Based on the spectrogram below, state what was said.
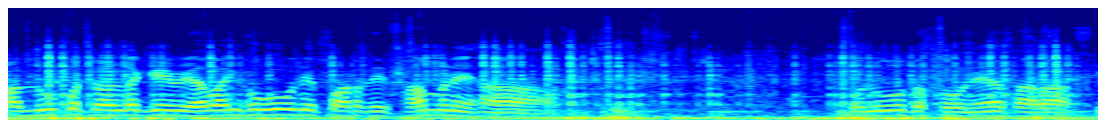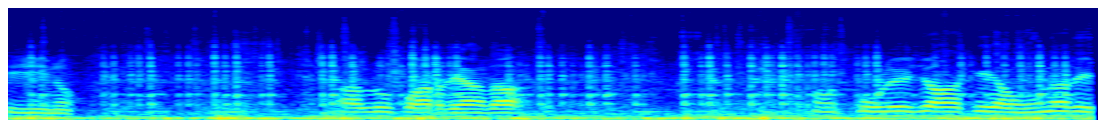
ਆਲੂ ਪਟਣ ਲੱਗੇ ਹੋਏ ਬਾਈ ਹੋ ਉਹਦੇ ਪੱਟ ਦੇ ਸਾਹਮਣੇ, ਹਾਂ। ਤੁਹਾਨੂੰ ਉਹ ਦਿਖਾਉਨੇ ਆ ਸਾਰਾ ਸੀਨ ਆਲੂ ਪੜਦਿਆਂ ਦਾ। ਹੁਣ ਕੋਲੇ ਜਾ ਕੇ ਆਉਂ ਉਹਨਾਂ ਦੇ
